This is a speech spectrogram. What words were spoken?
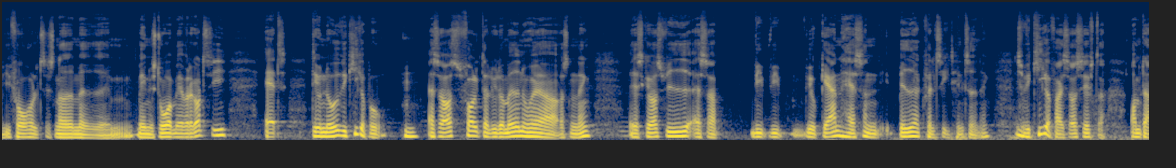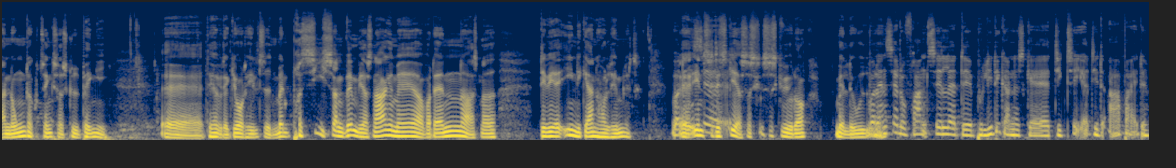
i forhold til sådan noget med, øh, med investorer. Men jeg vil da godt sige, at det er jo noget, vi kigger på. Mm. Altså også folk, der lytter med nu her og sådan, ikke? Jeg skal også vide, altså, vi, vi vil jo gerne have sådan bedre kvalitet hele tiden, ikke? Så vi kigger faktisk også efter, om der er nogen, der kunne tænke sig at skyde penge i. Øh, det har vi da gjort hele tiden. Men præcis sådan, hvem vi har snakket med, og hvordan og sådan noget, det vil jeg egentlig gerne holde hemmeligt. Hvordan Øh, indtil ser- det sker, så, så skal vi jo nok melde det ud. Hvordan ser du frem til, at øh, politikerne skal diktere dit arbejde?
